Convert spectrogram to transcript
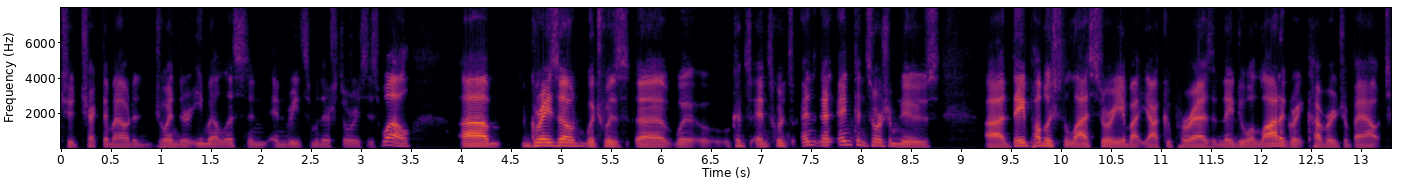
to check them out and join their email list and, and read some of their stories as well. Um, Gray Zone, which was uh, and, and, and Consortium News, uh, they published the last story about Yaku Perez, and they do a lot of great coverage about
